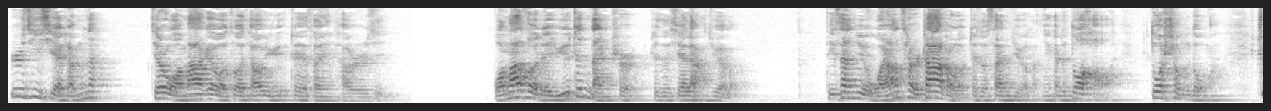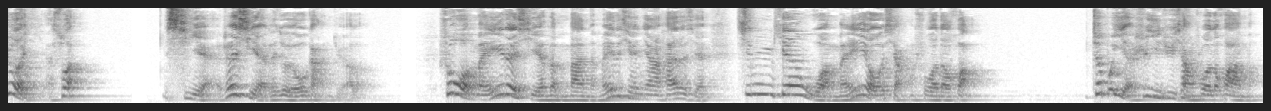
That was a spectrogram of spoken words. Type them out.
日记写什么呢？今儿我妈给我做条鱼，这也算一条日记。我妈做这鱼真难吃，这就写两句了。第三句，我让刺儿扎着了，这就三句了。你看这多好啊，多生动啊！这也算。写着写着就有感觉了。说我没得写怎么办呢？没得写，你让孩子写。今天我没有想说的话。这不也是一句想说的话吗？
